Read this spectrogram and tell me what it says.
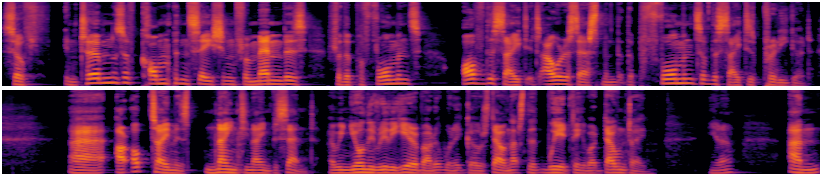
So, in terms of compensation for members for the performance of the site, it's our assessment that the performance of the site is pretty good. Uh, our uptime is 99%. I mean, you only really hear about it when it goes down. That's the weird thing about downtime, you know? And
